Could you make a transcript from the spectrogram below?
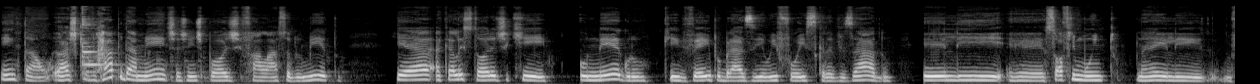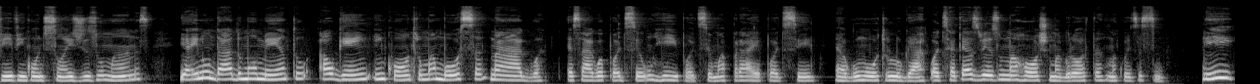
Então, eu acho que rapidamente a gente pode falar sobre o mito, que é aquela história de que o negro que veio para o Brasil e foi escravizado, ele é, sofre muito, né? Ele vive em condições desumanas. E aí, num dado momento, alguém encontra uma moça na água. Essa água pode ser um rio, pode ser uma praia, pode ser algum outro lugar, pode ser até às vezes uma rocha, uma grota, uma coisa assim. E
